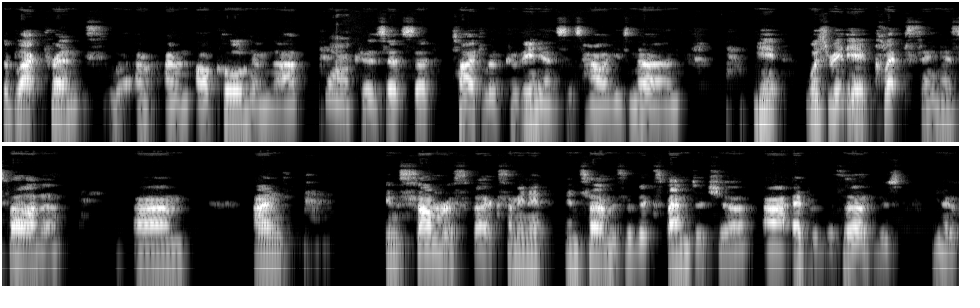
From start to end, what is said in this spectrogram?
the Black Prince, and I'll call him that, yeah. because it's a title of convenience. It's how he's known. He was really eclipsing his father, um, and in some respects, I mean, it, in terms of expenditure, uh, Edward III was, you know,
